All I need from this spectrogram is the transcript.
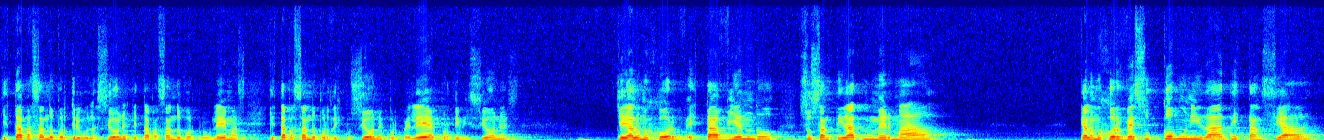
que está pasando por tribulaciones, que está pasando por problemas, que está pasando por discusiones, por peleas, por divisiones, que a lo mejor está viendo su santidad mermada, que a lo mejor ve su comunidad distanciada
